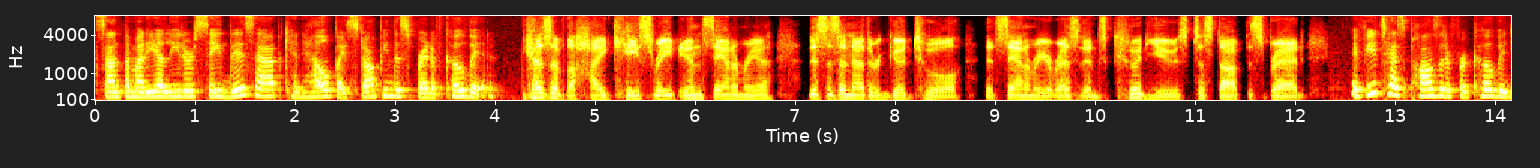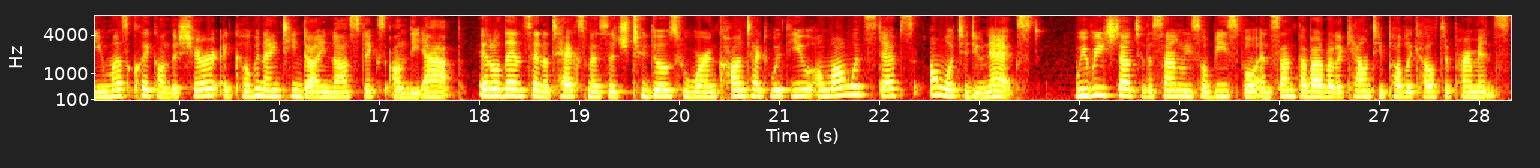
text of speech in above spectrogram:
Santa Maria leaders say this app can help by stopping the spread of COVID. Because of the high case rate in Santa Maria, this is another good tool that Santa Maria residents could use to stop the spread. If you test positive for COVID, you must click on the Share a COVID 19 diagnostics on the app. It'll then send a text message to those who were in contact with you, along with steps on what to do next. We reached out to the San Luis Obispo and Santa Barbara County Public Health Departments,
